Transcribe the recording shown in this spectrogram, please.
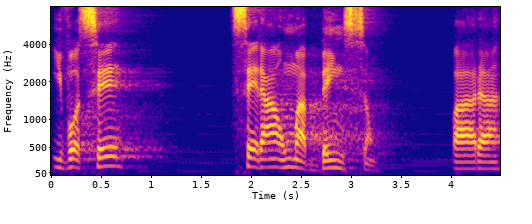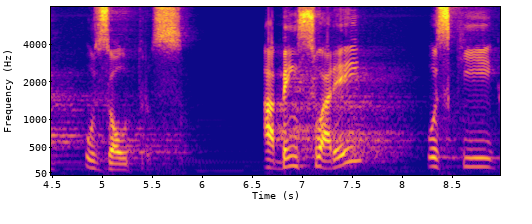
e você será uma bênção para os outros. Abençoarei os que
